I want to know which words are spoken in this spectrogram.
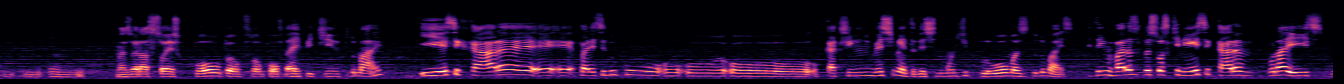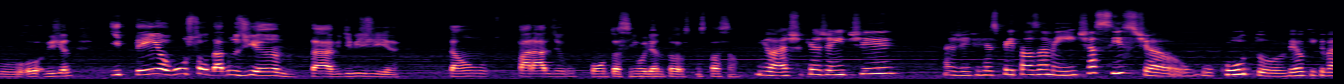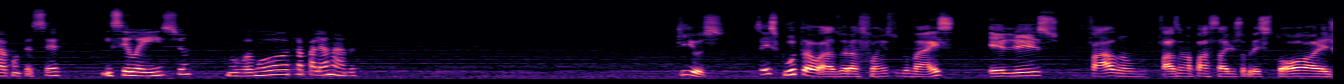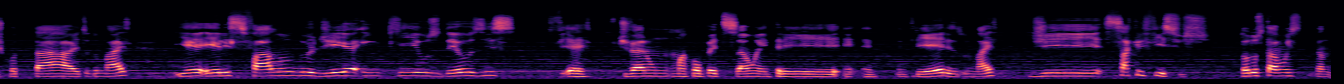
um- umas orações com o povo, o povo tá repetindo e tudo mais. E esse cara é, é- é parecido com o, o, o, o Catim Investimento, vestindo um monte de plumas e tudo mais. E tem várias pessoas que nem esse cara por aí, tipo, o- vigiando. E tem alguns soldados de AM, tá? De vigia. Estão parados em algum ponto, assim, olhando pra, pra situação. Eu acho que a gente a gente respeitosamente assiste ao o culto, vê o que, que vai acontecer em silêncio. Não vamos atrapalhar nada. Kios, você escuta as orações e tudo mais, eles falam, fazem uma passagem sobre a história de Kotal e tudo mais, e eles falam do dia em que os deuses eh, tiveram uma competição entre, en- entre eles e tudo mais de sacrifícios. Todos estavam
